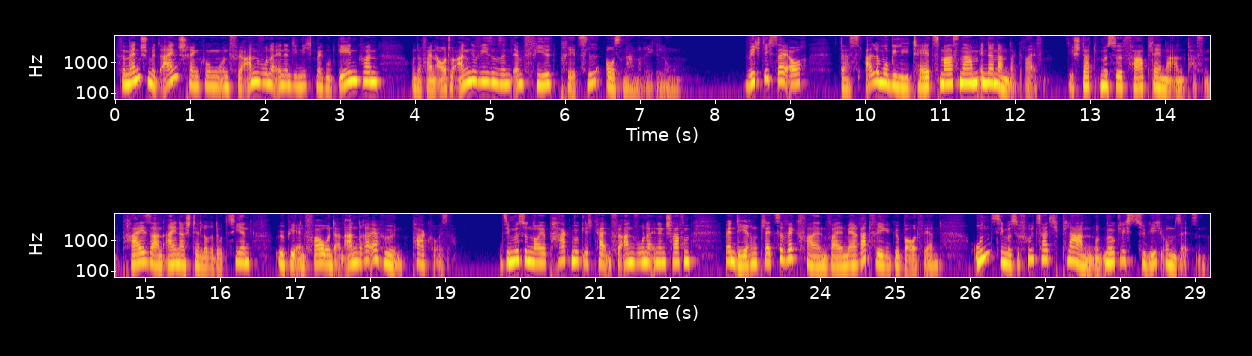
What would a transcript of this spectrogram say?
für Menschen mit Einschränkungen und für AnwohnerInnen, die nicht mehr gut gehen können und auf ein Auto angewiesen sind, empfiehlt Prezel Ausnahmeregelungen. Wichtig sei auch, dass alle Mobilitätsmaßnahmen ineinander greifen. Die Stadt müsse Fahrpläne anpassen, Preise an einer Stelle reduzieren, ÖPNV und an anderer erhöhen, Parkhäuser. Sie müsse neue Parkmöglichkeiten für AnwohnerInnen schaffen, wenn deren Plätze wegfallen, weil mehr Radwege gebaut werden. Und sie müsse frühzeitig planen und möglichst zügig umsetzen.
